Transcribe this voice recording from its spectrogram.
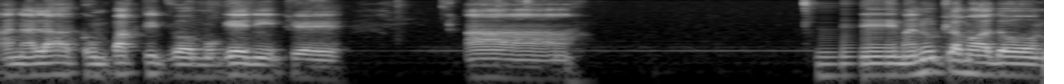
הנהלה קומפקטית והומוגנית, הנאמנות למועדון,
